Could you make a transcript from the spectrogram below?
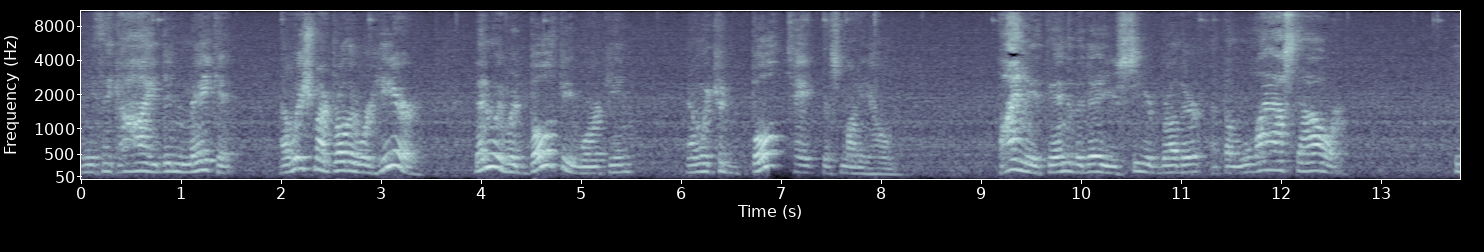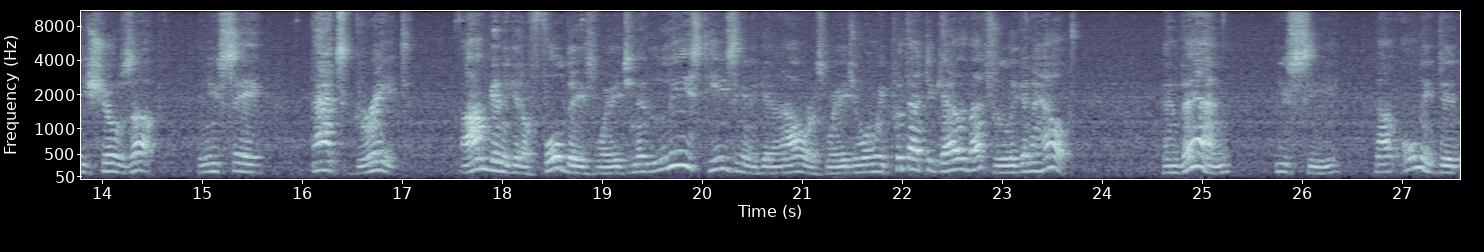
and you think, ah, he didn't make it. I wish my brother were here. Then we would both be working, and we could both take this money home. Finally, at the end of the day, you see your brother at the last hour. He shows up, and you say, that's great. I'm going to get a full day's wage, and at least he's going to get an hour's wage. And when we put that together, that's really going to help. And then you see, not only did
